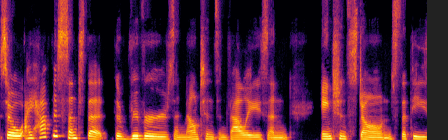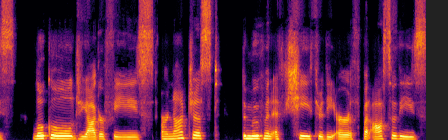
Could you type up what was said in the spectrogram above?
So I have this sense that the rivers and mountains and valleys and ancient stones, that these local geographies are not just the movement of chi through the earth, but also these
